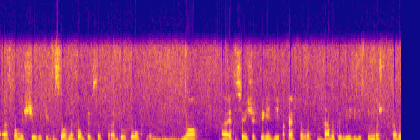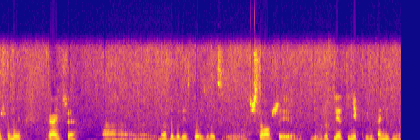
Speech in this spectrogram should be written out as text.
а, с помощью каких-то сложных комплексов белков. Но это все еще впереди. Пока что вот, да, мы приблизились немножко к тому, что мы раньше нужно было использовать э, существовавшие уже клетки, некоторые механизмы,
